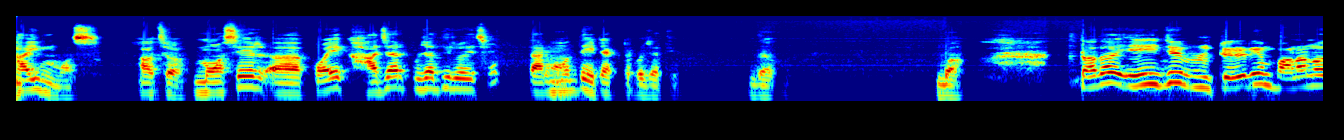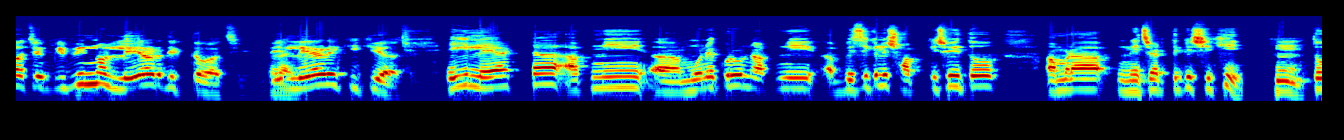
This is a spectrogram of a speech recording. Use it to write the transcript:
High moss. আচ্ছা। মসের কয়েক হাজার প্রজাতি রয়েছে। তার হ্যাঁ। মধ্যে এটা একটা প্রজাতি। দেখো। বাহ। দাদা এই যে টেরেরিয়াম বানানো আছে বিভিন্ন লেয়ার দেখতে পাচ্ছি। এই লেয়ারে কি কি আছে? এই লেয়ারটা আপনি মনে করুন আপনি বেসিক্যালি সবকিছুই তো আমরা নেচার থেকে শিখি। তো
